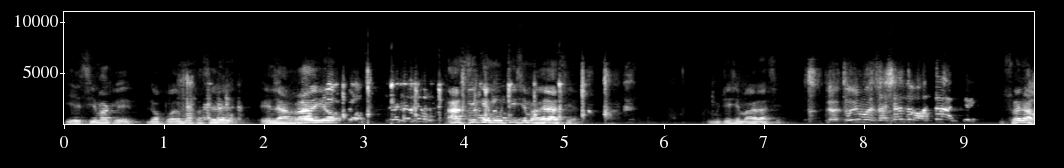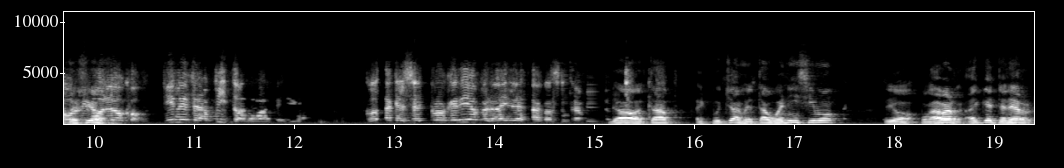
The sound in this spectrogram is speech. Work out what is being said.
y encima que lo podemos hacer en, en la radio. Así que muchísimas gracias. Muchísimas gracias. Lo estuvimos ensayando bastante. Suena precioso. locos. Tiene trapitos la batería. Cosa que el señor no quería, pero ahí está con su trapito. No, está, escuchame, está buenísimo. Digo, porque a ver, hay que tener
